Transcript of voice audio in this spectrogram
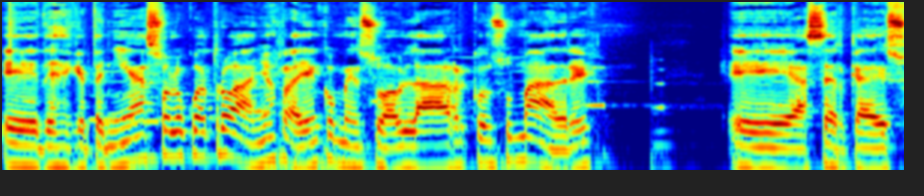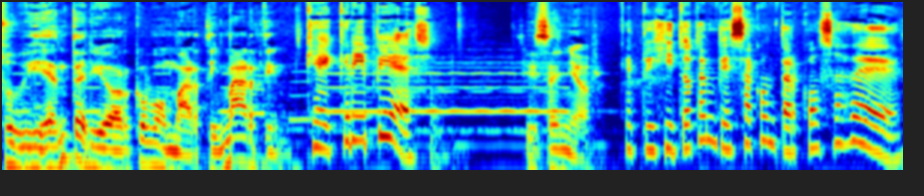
Eh, desde que tenía solo cuatro años, Ryan comenzó a hablar con su madre eh, acerca de su vida anterior como Marty Martin. Qué creepy eso. Sí, señor. Que tu hijito te empieza a contar cosas de...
